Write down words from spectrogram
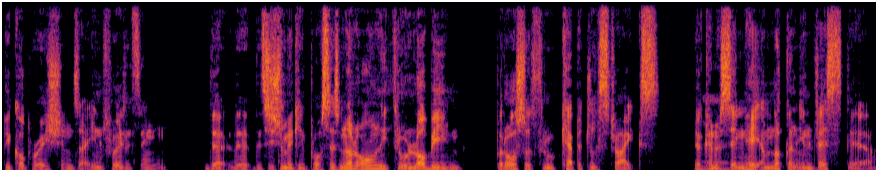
big corporations are influencing the, the decision making process, not only through lobbying, but also through capital strikes. They're mm-hmm. kind of mm. saying, hey, I'm not going to invest there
